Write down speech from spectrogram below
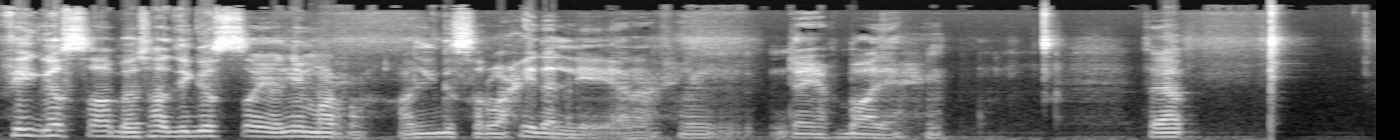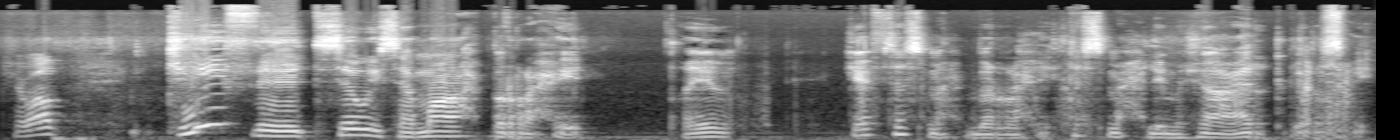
في قصة بس هذه قصة يعني مرة. هذه القصة الوحيدة اللي أنا الحين جاية في بالي الحين. ف شباب كيف تسوي سماح بالرحيل؟ طيب؟ كيف تسمح بالرحيل؟ تسمح لمشاعرك بالرحيل.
